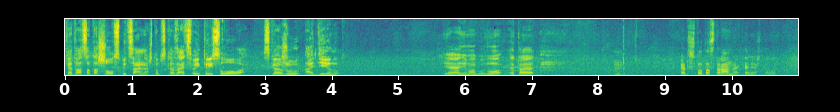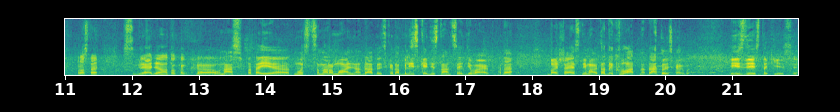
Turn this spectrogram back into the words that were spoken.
Я от вас отошел специально, чтобы сказать свои три слова. Скажу, одену. Я не могу. Ну, это... м, Это что-то странное, конечно. Вот. Просто глядя на то, как э, у нас в Паттайе относятся нормально, да, то есть когда близкая дистанция одевают, когда большая снимают, адекватно, да, то есть как бы. И здесь такие все.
